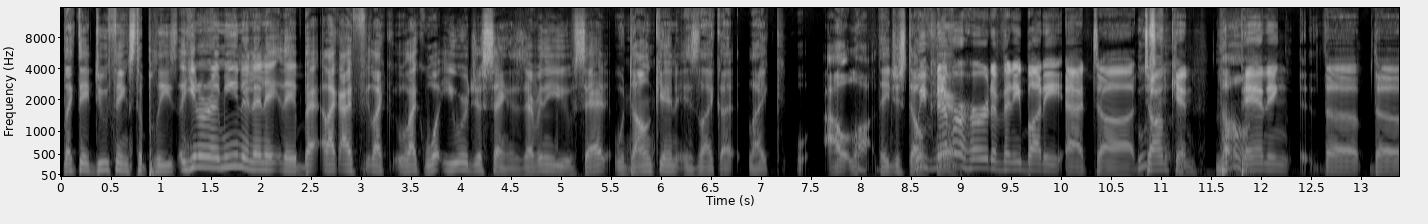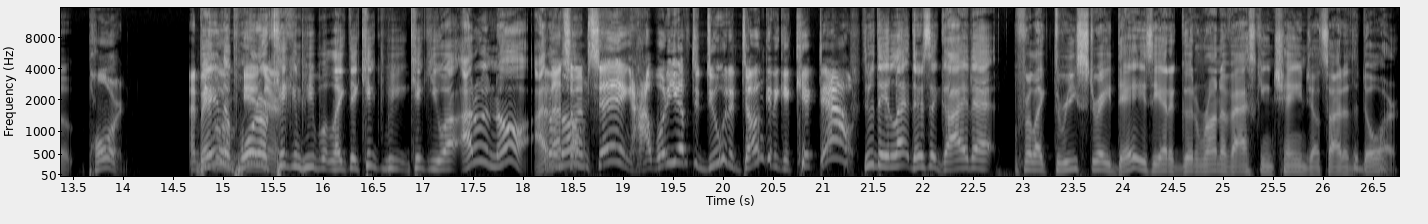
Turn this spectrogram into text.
Like they do things to please, you know what I mean? And then they they like I feel like like what you were just saying is everything you said. With Dunkin' is like a like outlaw. They just don't. We've care. never heard of anybody at uh, Dunkin' No. banning the the porn. And banning the porn or there. kicking people like they kick kick you out. I don't know. I don't That's know. That's what I'm saying. How, what do you have to do at a Dunkin' to get kicked out? Dude, they let there's a guy that for like three straight days he had a good run of asking change outside of the door.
